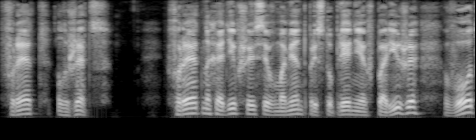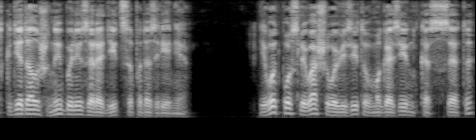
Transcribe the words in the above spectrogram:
Фред — лжец. Фред, находившийся в момент преступления в Париже, вот где должны были зародиться подозрения. И вот после вашего визита в магазин Кассета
